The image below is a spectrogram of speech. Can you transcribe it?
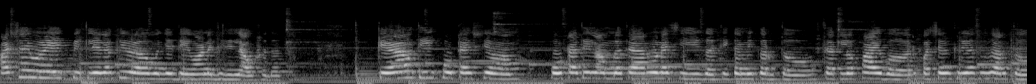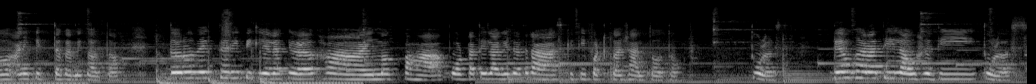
अशा वेळी एक पिकलेला केळं म्हणजे देवाने दिलेलं औषधच केळावरती पोटॅशियम पोटातील आम्ल तयार होण्याची गती कमी करतं त्यातलं फायबर पचनक्रिया सुधारतं आणि पित्त कमी करतं. दररोज एक तरी पिकलेला केळं खा आणि मग पहा पोटातील आगीचा त्रास किती पटकन शांत होतो. तुळस. देवघरातील औषधी तुळस.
